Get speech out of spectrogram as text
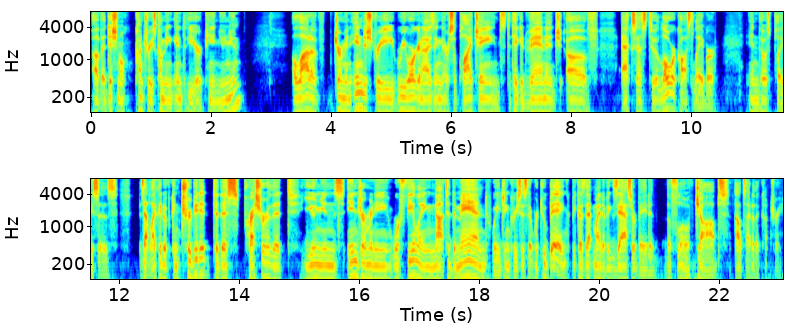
of additional countries coming into the European Union. A lot of German industry reorganizing their supply chains to take advantage of access to lower cost labor in those places. Is that likely to have contributed to this pressure that unions in Germany were feeling not to demand wage increases that were too big because that might have exacerbated the flow of jobs outside of the country?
